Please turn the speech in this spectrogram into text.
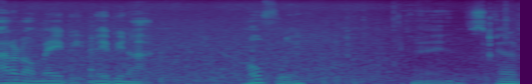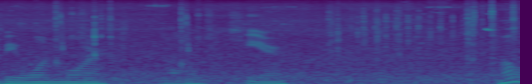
i don't know maybe maybe not hopefully okay it's gotta be one more here Oh.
